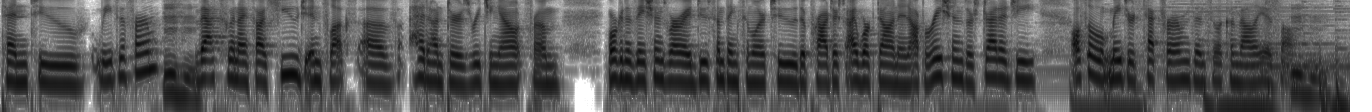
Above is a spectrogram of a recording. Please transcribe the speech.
tend to leave the firm, mm-hmm. that's when I saw a huge influx of headhunters reaching out from organizations where I do something similar to the project I worked on in operations or strategy, also major tech firms in Silicon Valley as well. Mm-hmm.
